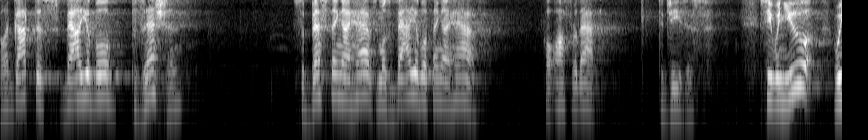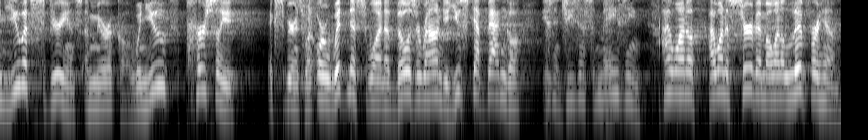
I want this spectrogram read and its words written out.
Well, I've got this valuable possession. It's the best thing I have, it's the most valuable thing I have. I'll offer that to Jesus. See, when you, when you experience a miracle, when you personally experience one or witness one of those around you, you step back and go, Isn't Jesus amazing? I want to I wanna serve him, I want to live for him.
